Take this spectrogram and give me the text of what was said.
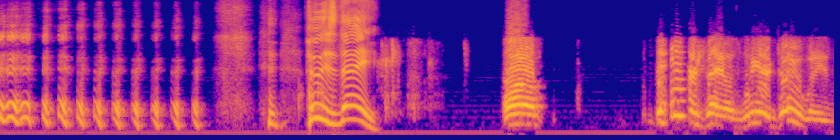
Who is they? Um, Beaver sounds weird too when he's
